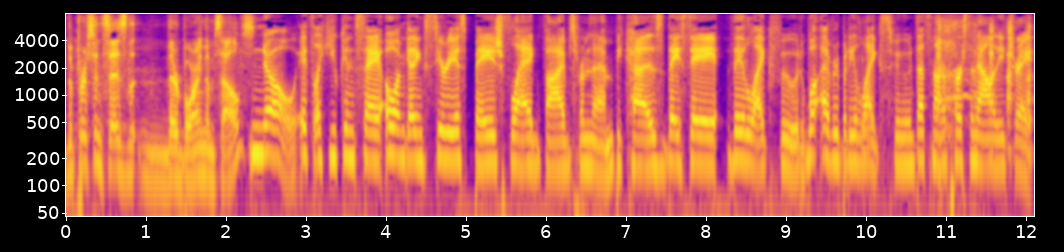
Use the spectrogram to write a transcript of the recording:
The person says they're boring themselves. No, it's like you can say, "Oh, I'm getting serious beige flag vibes from them because they say they like food." Well, everybody likes food. That's not a personality trait.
